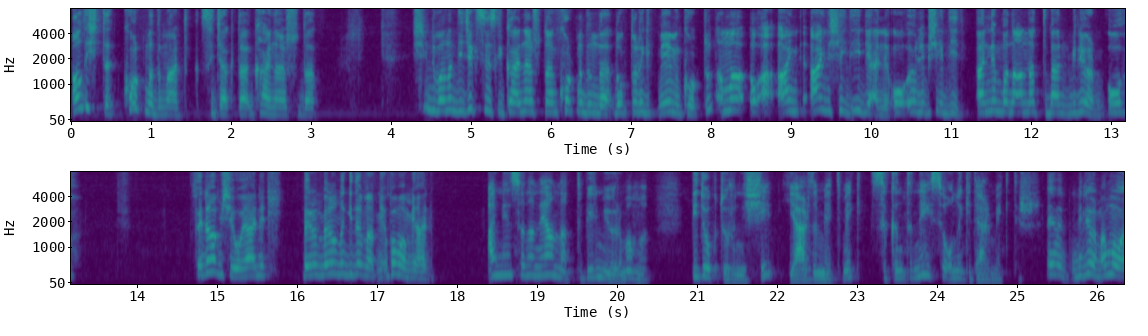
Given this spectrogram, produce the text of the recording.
alıştı. Korkmadım artık sıcaktan, kaynar sudan. Şimdi bana diyeceksiniz ki kaynar sudan korkmadığında doktora gitmeye mi korktun? Ama o aynı, aynı şey değil yani. O öyle bir şey değil. Annem bana anlattı ben biliyorum. O fena bir şey o yani. Ben, ben ona gidemem, yapamam yani. Annen sana ne anlattı bilmiyorum ama bir doktorun işi yardım etmek, sıkıntı neyse onu gidermektir. Evet biliyorum ama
